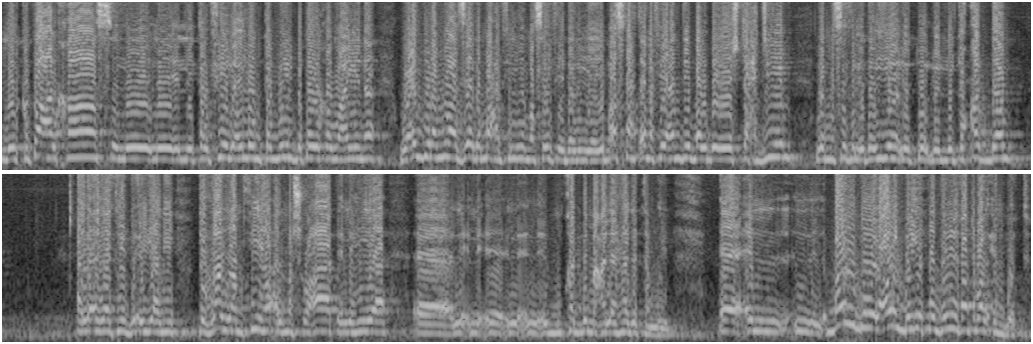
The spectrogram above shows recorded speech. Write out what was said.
للقطاع الخاص لتوفير لهم تمويل بطريقة معينة وعندي ممنوع زيادة 1% مصاريف إدارية يبقى أصبحت أنا في عندي برضه إيش تحجيم للمصاريف الإدارية لتقدم التي يعني تغرم فيها المشروعات اللي هي آه، المقدمه على هذا التمويل. آه، برضه العوامل البيئيه التنظيمية تعتبر انبوت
